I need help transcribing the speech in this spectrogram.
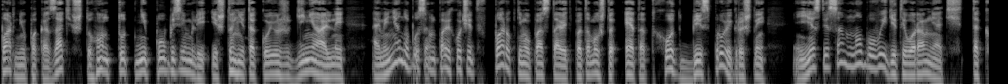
парню показать, что он тут не пуп земли и что не такой уж гениальный. А меня Нобу-сэмпай хочет в пару к нему поставить, потому что этот ход беспроигрышный. Если сам Нобу выйдет его равнять, так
